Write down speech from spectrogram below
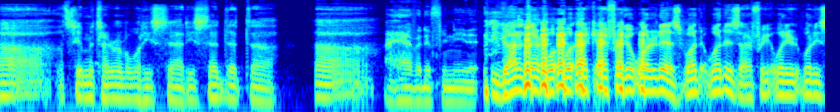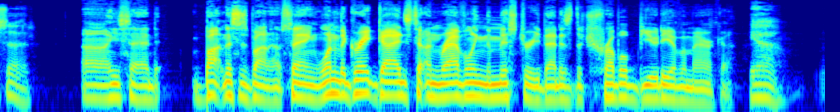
uh, let's see, I'm going to try to remember what he said. He said that. Uh, uh, I have it if you need it. you got it there. what, what, I, I, forget what it is. What what is it? I forget what he what he said. Uh, he said Bon, this is Bono saying one of the great guides to unraveling the mystery that is the troubled beauty of America. Yeah.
